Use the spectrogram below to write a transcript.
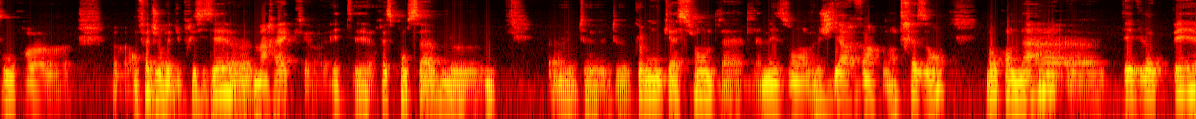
pour. en fait, j'aurais dû préciser, Marek était responsable euh, de, de, communication de la, maison JR20 pendant 13 ans. Donc on a euh, développé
